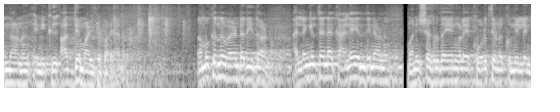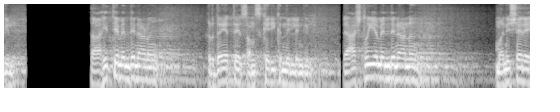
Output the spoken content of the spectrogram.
എന്നാണ് എനിക്ക് ആദ്യമായിട്ട് പറയാനുള്ളത്. നമുക്കിന്ന് വേണ്ടത് ഇതാണ്. അല്ലെങ്കിൽ തന്നെ കല എന്തിനാണ്? മനുഷ്യഹൃദയങ്ങളെ കോർത്തിണക്കുന്നില്ലെങ്കിൽ സാഹിത്യം എന്തിനാണ്? ഹൃദയത്തെ സംസ്കരിക്കുന്നില്ലെങ്കിൽ രാഷ്ട്രീയം എന്തിനാണ്? മനുഷ്യരെ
